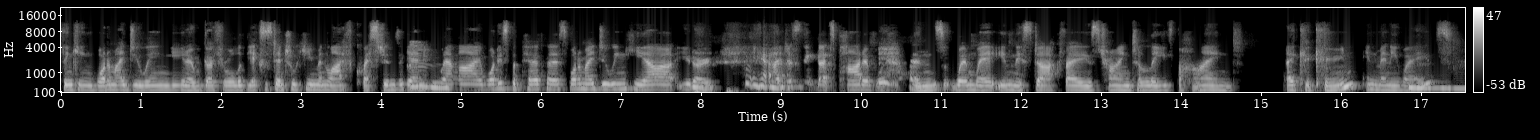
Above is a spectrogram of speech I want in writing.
thinking, what am I doing? You know, we go through all of the existential human life questions again. Mm. Who am I? What is the purpose? What am I doing here? You know, yeah. I just think that's part of what happens when we're in this dark phase trying to leave behind a cocoon in many ways. Mm.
